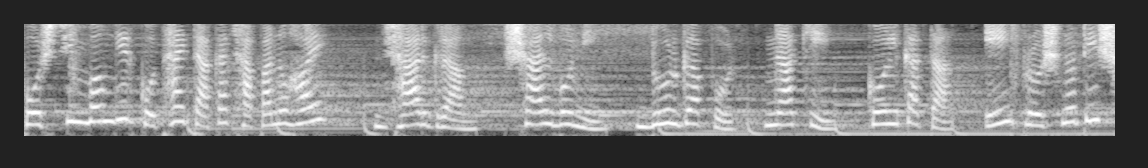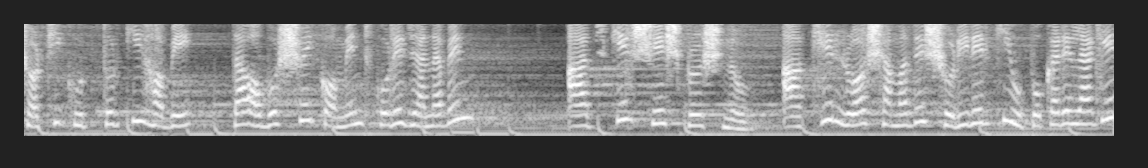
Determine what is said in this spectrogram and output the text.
পশ্চিমবঙ্গের কোথায় টাকা ছাপানো হয়? ঝাড়গ্রাম, শালবনী, দুর্গাপুর, নাকি কলকাতা? এই প্রশ্নটির সঠিক উত্তর কি হবে, তা অবশ্যই কমেন্ট করে জানাবেন। আজকের শেষ প্রশ্ন, আখের রস আমাদের শরীরের কি উপকারে লাগে?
